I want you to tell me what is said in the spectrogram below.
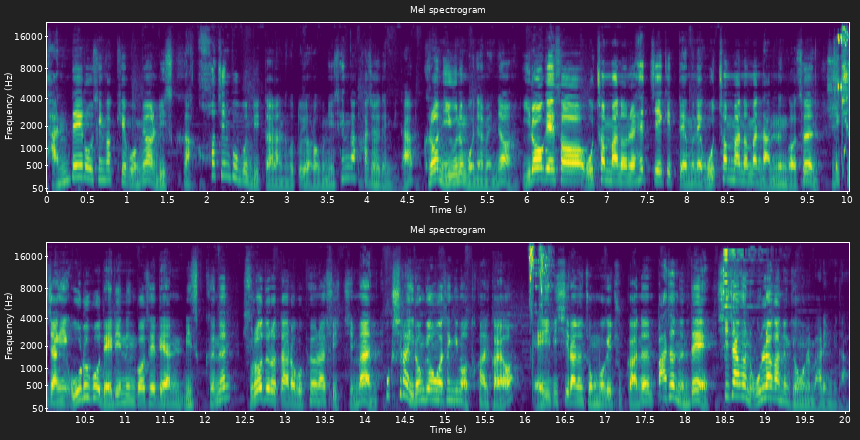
반대로 생각해 보면 리스크가 커진 부분도 있다는 것도 여러분이 생각하셔야 됩니다. 그런 이유는 뭐냐면요. 1억에서 5천만 원을 해지했기 때문에 5천만 원만 남는 것은 주식시장이 오르고 내리는 것에 대한 리스크는 줄어들었다라고 표현할 수 있지만 혹시나 이런 경우가 생기면 어떡할까요? ABC라는 종목의 주가는 빠졌는데 시장은 올라가는 경우를 말입니다.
